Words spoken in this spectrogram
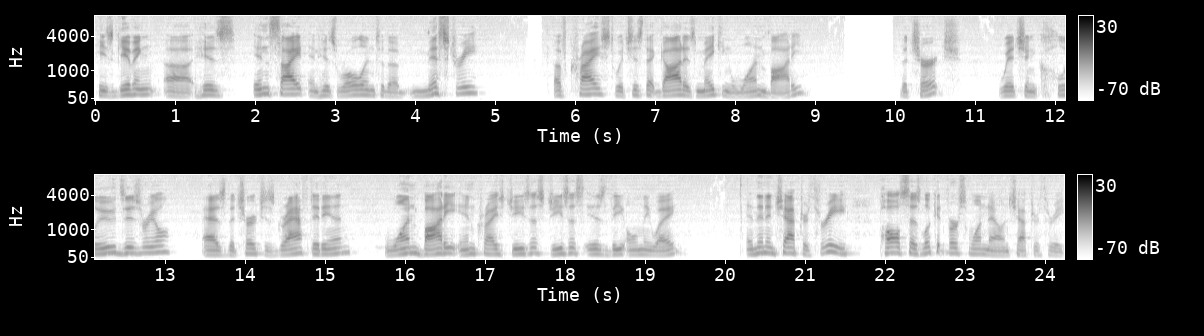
He's giving uh, his insight and his role into the mystery of Christ, which is that God is making one body, the church, which includes Israel as the church is grafted in, one body in Christ Jesus. Jesus is the only way. And then in chapter 3, Paul says, look at verse 1 now in chapter 3.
